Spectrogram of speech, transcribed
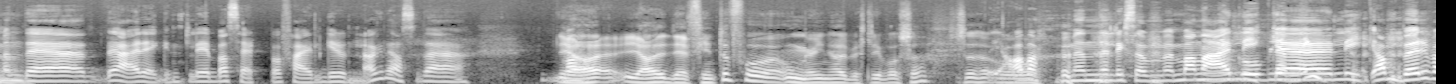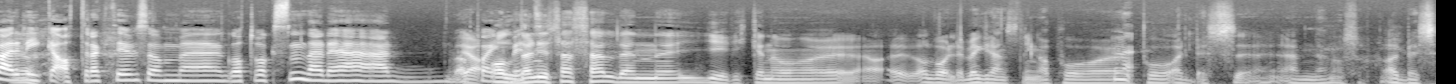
men ja. det, det er egentlig basert på feil grunnlag. Det, altså det, Ja, ja, det er fint å få unge inn i arbeidslivet også. Så, Ja da, men liksom man er like, like Han bør være Ja. like attraktiv som uh, godt voksen. Det er det er var Ja, poenget alderen mitt. i seg selv den eh, gir ikke noen uh, alvorlige begrensninger på, uh, på arbeidsevnen. Også. Arbeids,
